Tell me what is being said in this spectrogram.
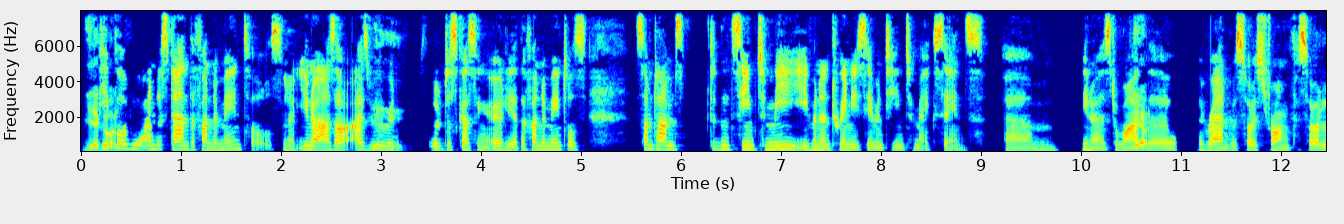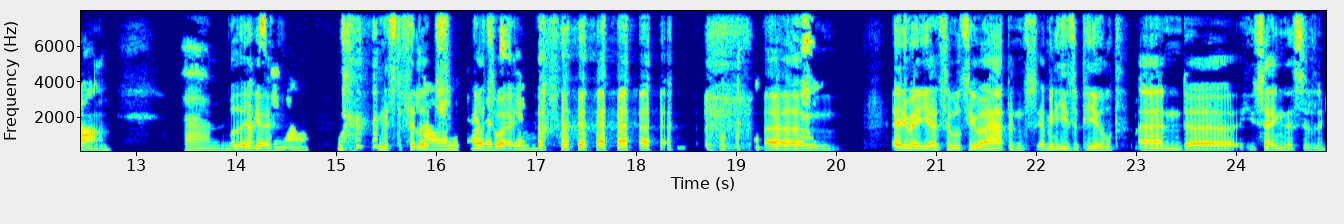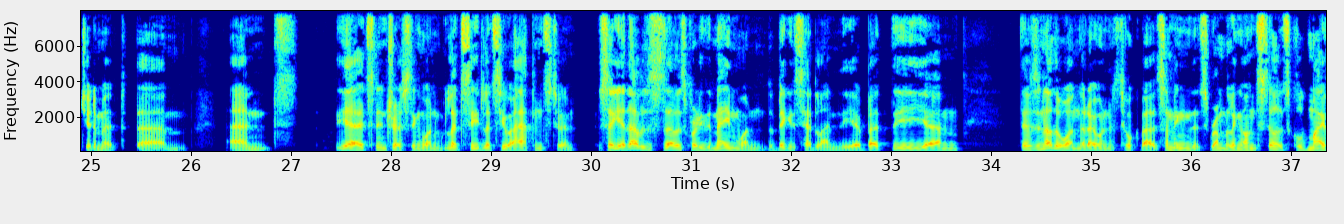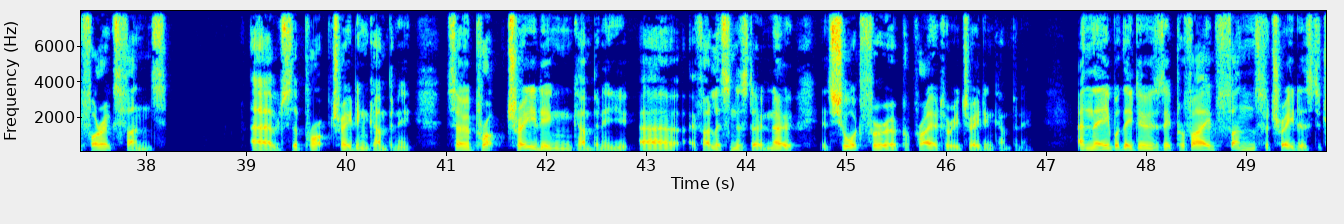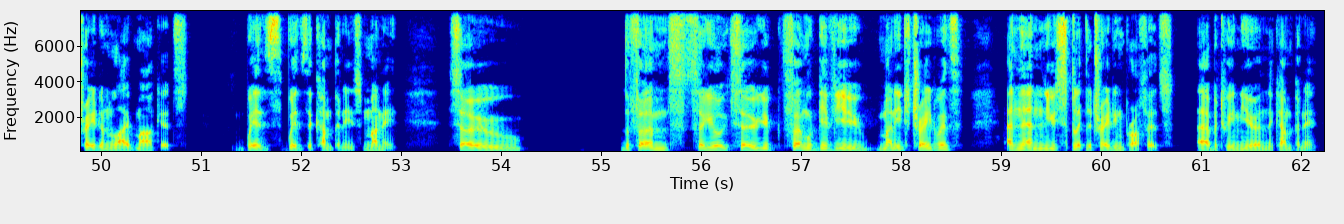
Yeah, people who understand the fundamentals. You know, as as we mm-hmm. were sort of discussing earlier, the fundamentals sometimes didn't seem to me even in 2017 to make sense. Um, you know, as to why yeah. the, the rand was so strong for so long. Um, well, there you go. Mr. Phillips. That's why. um, anyway, yeah, so we'll see what happens. I mean, he's appealed and uh, he's saying this is legitimate. Um, and yeah, it's an interesting one. Let's see, let's see what happens to him. So yeah, that was that was probably the main one, the biggest headline of the year. But the um, there was another one that I wanted to talk about, something that's rumbling on still. It's called My Forex Funds uh, which is a prop trading company. So a prop trading company, uh, if our listeners don't know, it's short for a proprietary trading company. And they, what they do is they provide funds for traders to trade on live markets with, with the company's money. So the firms, so your, so your firm will give you money to trade with, and then you split the trading profits uh, between you and the company.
